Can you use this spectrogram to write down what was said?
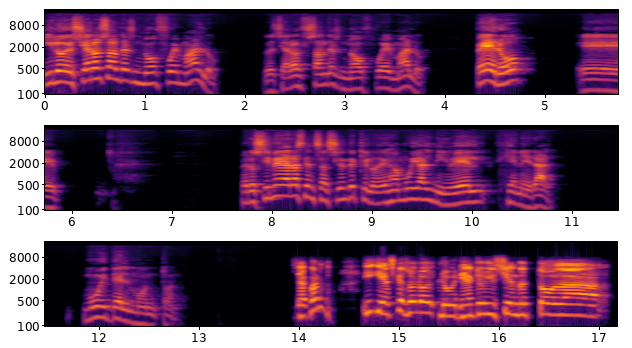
Y lo de Seattle Sanders no fue malo. Lo de Seattle Sanders no fue malo. Pero, eh, pero sí me da la sensación de que lo deja muy al nivel general, muy del montón. De acuerdo. Y, es que eso lo, lo, venía yo diciendo toda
